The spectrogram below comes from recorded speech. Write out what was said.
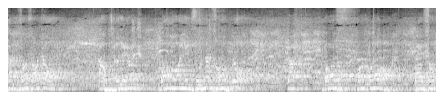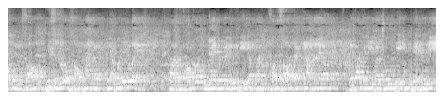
ท่านสสจะออกเอ้าเชิญเลยครับบง1052พิโลก กับบอสบบก8212พิษณุโลก2คันครับขยับรถได้ด้วยถ้าจ้าของรถอยู่ในบริเวณพื้นที่ครับท่านสสจะกลับแล้วนะครับเดี๋ยวถ้าจะมีประชุมที่กรุงเทพพรุ่งนี้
